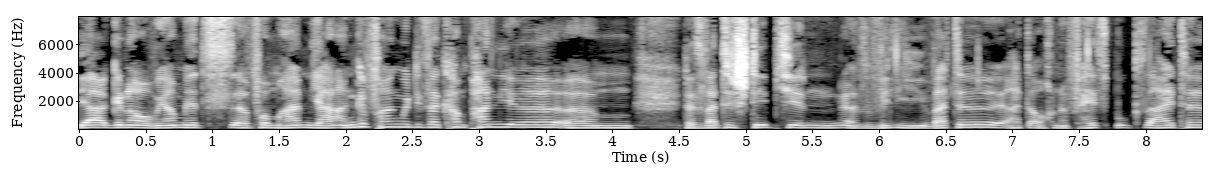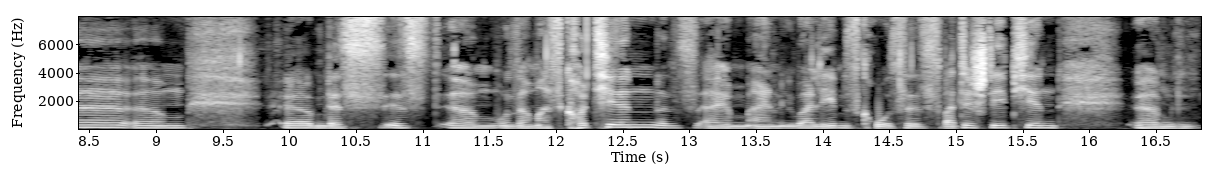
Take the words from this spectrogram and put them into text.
Ja, genau. Wir haben jetzt äh, vor einem halben Jahr angefangen mit dieser Kampagne. Ähm, das Wattestäbchen, also Willi Watte, hat auch eine Facebook-Seite. Ähm, ähm, das ist ähm, unser Maskottchen. Das ist ähm, ein überlebensgroßes Wattestäbchen. Ähm,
